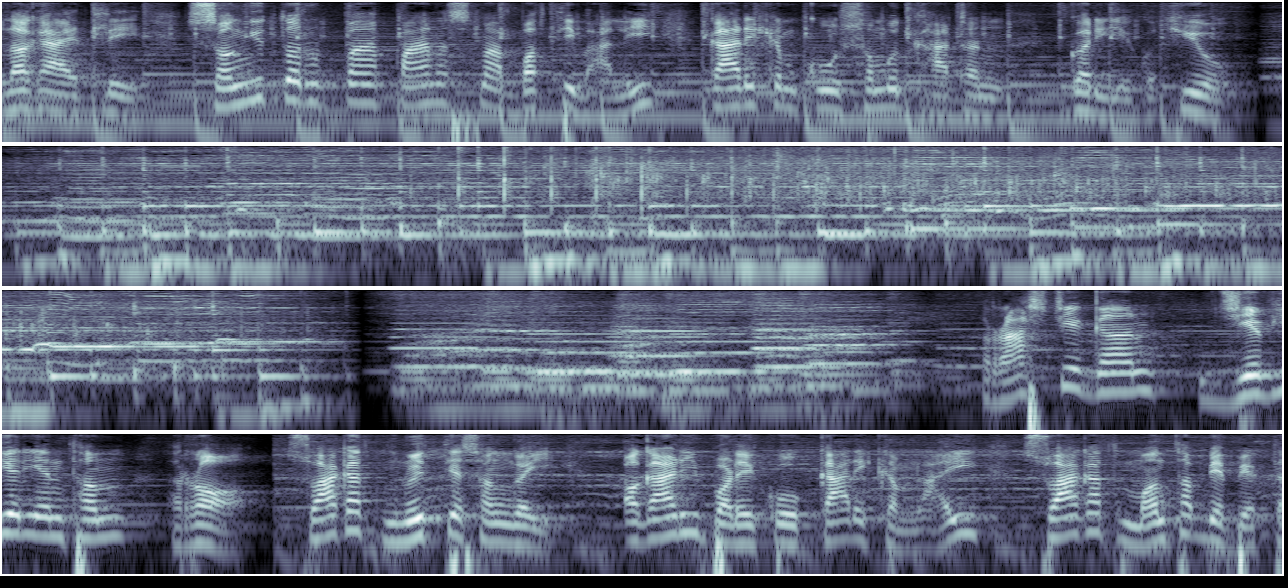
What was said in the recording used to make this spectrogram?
लगायतले संयुक्त रूपमा पानसमा बत्ती बाली कार्यक्रमको समुद्घाटन गरिएको थियो। राष्ट्रिय गान जेभियर एन्थम र स्वागत नृत्यसँगै अगाडि बढेको कार्यक्रमलाई स्वागत मन्तव्य व्यक्त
